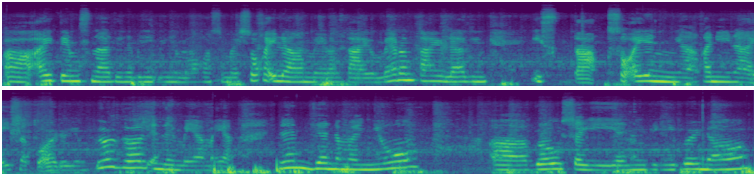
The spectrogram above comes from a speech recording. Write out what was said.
ah, items natin na binibili ng mga customers. So, kailangan meron tayo. Meron tayo laging stock. So, ayan nga, kanina is nag-order yung Pure Gold and then maya-maya. Nandyan naman yung ah, grocery. Yan yung deliver ng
